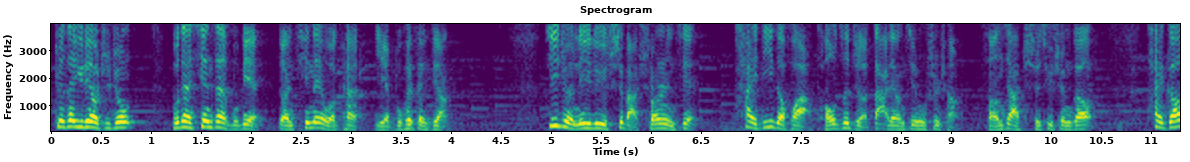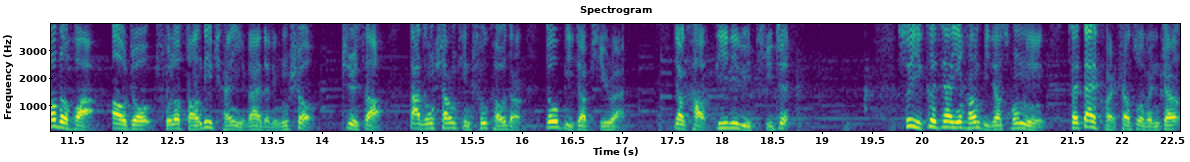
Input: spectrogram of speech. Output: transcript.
这在预料之中，不但现在不变，短期内我看也不会再降。基准利率是把双刃剑，太低的话，投资者大量进入市场，房价持续升高；太高的话，澳洲除了房地产以外的零售、制造、大宗商品出口等都比较疲软。要靠低利率提振，所以各家银行比较聪明，在贷款上做文章。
